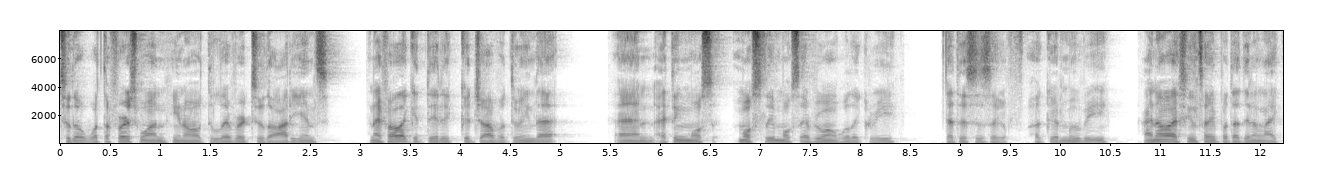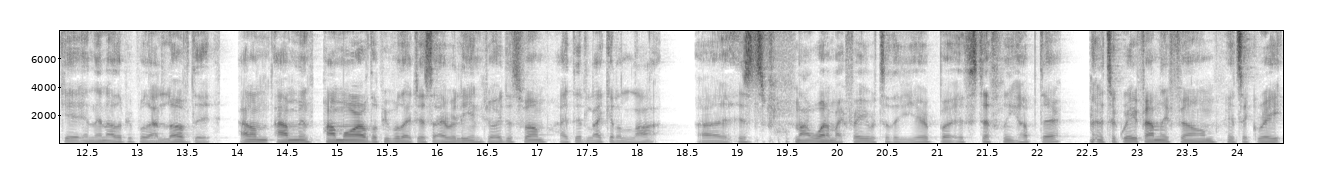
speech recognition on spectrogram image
to the what the first one you know delivered to the audience, and I felt like it did a good job of doing that and I think most mostly most everyone will agree that this is a, a good movie. I know I've seen some people that didn't like it, and then other people that loved it. I don't. I'm in, I'm more of the people that just I really enjoyed this film. I did like it a lot. Uh, it's not one of my favorites of the year, but it's definitely up there. It's a great family film. It's a great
